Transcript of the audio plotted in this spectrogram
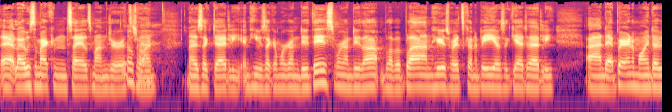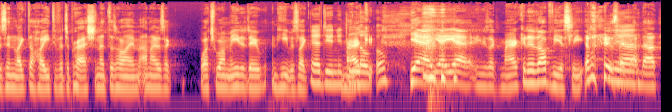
Uh, I was the marketing and sales manager at the Okay. time. And I was like, deadly. And he was like, and we're going to do this, and we're going to do that, and blah, blah, blah. And here's where it's going to be. I was like, yeah, deadly. And uh, bearing in mind, I was in like the height of a depression at the time. And I was like, what you want me to do? And he was like, Yeah, do you need the logo? Yeah, yeah, yeah. And he was like, market it, obviously. And I was Yeah. like, and that,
